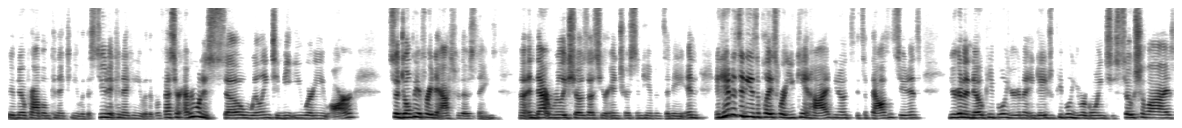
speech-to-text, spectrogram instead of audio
We have no problem connecting you with a student, connecting you with a professor. Everyone is so willing to meet you where you are. So don't be afraid to ask for those things. Uh, and that really shows us your interest in Hampden-Sydney. And, and Hampden-Sydney is a place where you can't hide. You know, it's, it's a thousand students. You're going to know people. You're going to engage with people. You are going to socialize.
